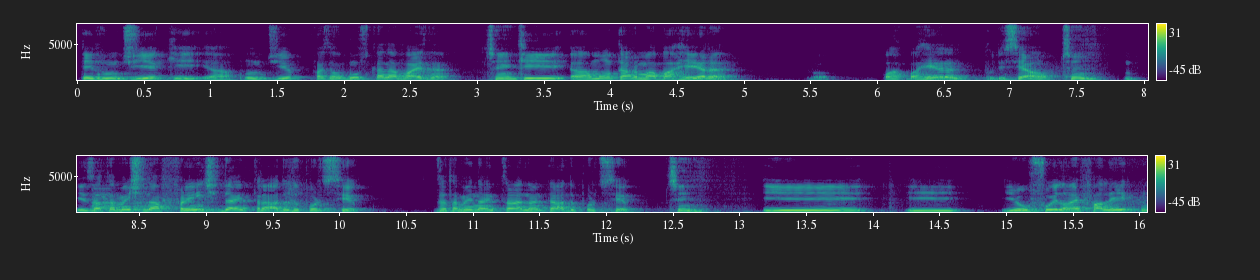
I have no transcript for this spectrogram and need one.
teve um dia que ah, um dia faz alguns carnavais, né? Sim. Que ah, montaram uma barreira, uma barreira policial, Sim, exatamente na frente da entrada do Porto Seco, exatamente na entrada na entrada do Porto Seco. sim. E, e, e eu fui lá e falei com,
